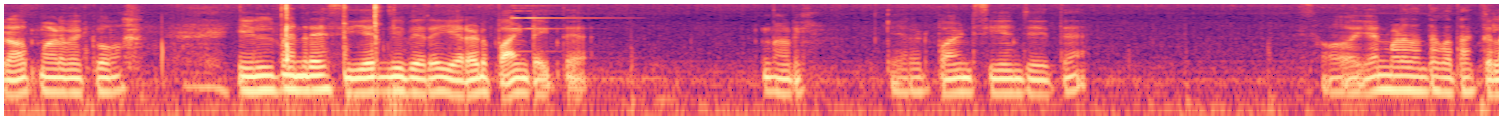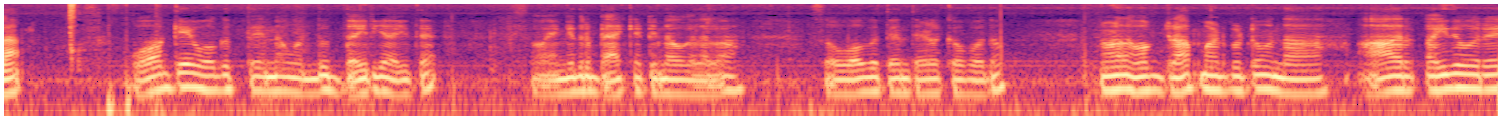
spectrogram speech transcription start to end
ಡ್ರಾಪ್ ಮಾಡಬೇಕು. ಇಲ್ಲಿ ಬಂದರೆ ಸಿ ಎನ್ ಜಿ ಬೇರೆ ಎರಡು ಪಾಯಿಂಟ್ ಐತೆ. ನೋಡಿ. ಎರಡು ಪಾಯಿಂಟ್ ಸಿ ಎನ್ ಜಿ ಐತೆ. ಸೊ ಏನು ಮಾಡೋದಂತ ಗೊತ್ತಾಗ್ತಿಲ್ಲ. ಹೋಗೇ ಹೋಗುತ್ತೆ ಅನ್ನೋ ಒಂದು ಧೈರ್ಯ ಐತೆ. ಸೊ ಹೆಂಗಿದ್ರು ಬ್ಯಾಕೆಟಿಂದ ಹೋಗೋದಲ್ವ? ಸೊ ಹೋಗುತ್ತೆ ಅಂತ ಹೇಳ್ಕೋಬೋದು. ನೋಡೋಣ, ಹೋಗಿ ಡ್ರಾಪ್ ಮಾಡಿಬಿಟ್ಟು ಒಂದು ಆರು, ಐದೂವರೆ,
